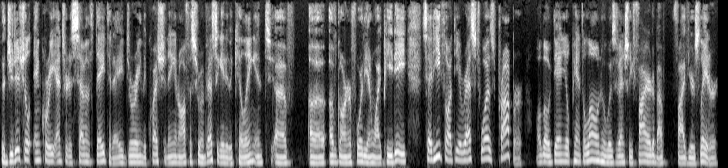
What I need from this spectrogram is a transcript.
The judicial inquiry entered its seventh day today. During the questioning, an officer who investigated the killing into, uh, uh, of Garner for the NYPD said he thought the arrest was proper, although Daniel Pantaleo, who was eventually fired about five years later,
